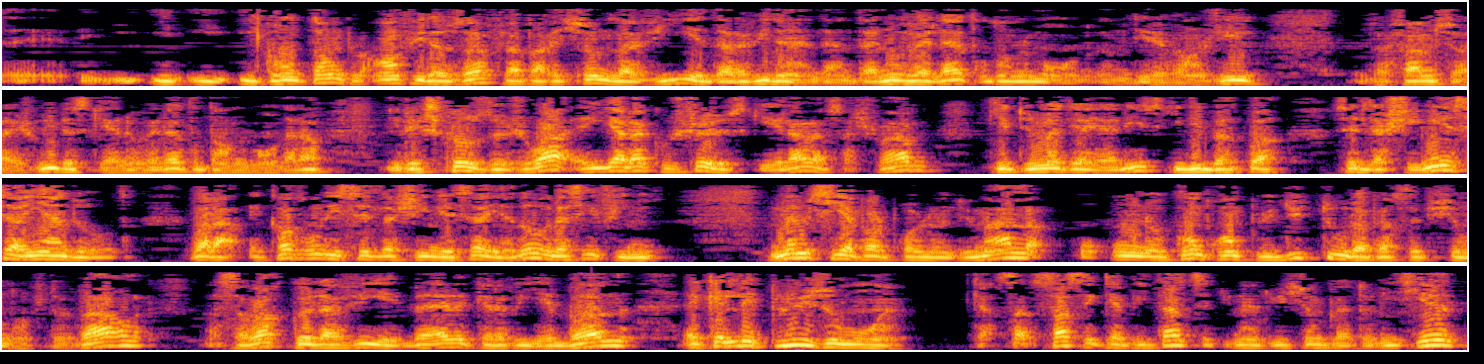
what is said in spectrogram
il, contemple en philosophe l'apparition de la vie et de la vie d'un nouvel être dans le monde. Comme dit l'Évangile, la femme se réjouit parce qu'il y a un nouvel être dans le monde. Alors, il explose de joie, et il y a la coucheuse qui est là, la sage-femme, qui est une matérialiste, qui dit, ben quoi, c'est de la chimie et c'est rien d'autre. Voilà, et quand on dit c'est de la chimie et c'est rien d'autre, là c'est fini. Même s'il n'y a pas le problème du mal, on ne comprend plus du tout la perception dont je te parle, à savoir que la vie est belle, que la vie est bonne, et qu'elle l'est plus ou moins car ça, c'est capital, c'est une intuition platonicienne,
